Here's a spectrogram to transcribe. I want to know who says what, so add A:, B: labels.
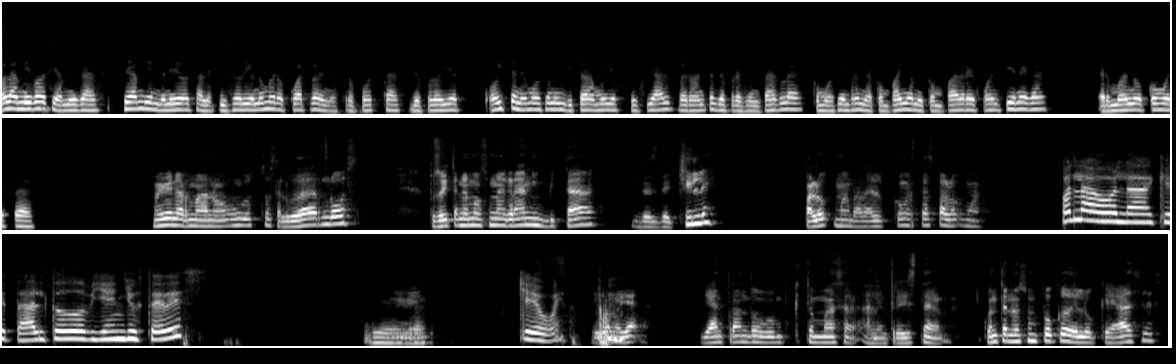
A: Hola amigos y amigas, sean bienvenidos al episodio número 4 de nuestro podcast de Project. Hoy tenemos una invitada muy especial, pero antes de presentarla, como siempre me acompaña mi compadre Juan Ciénega. Hermano, ¿cómo estás?
B: Muy bien, hermano, un gusto saludarlos. Pues hoy tenemos una gran invitada desde Chile, Paloma Badal. ¿Cómo estás, Paloma?
C: Hola, hola, ¿qué tal? ¿Todo bien? ¿Y ustedes?
A: Bien,
B: Muy bien.
A: gracias.
C: Qué bueno.
B: Y bueno, ya, ya entrando un poquito más a, la entrevista, cuéntanos un poco de lo que haces,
